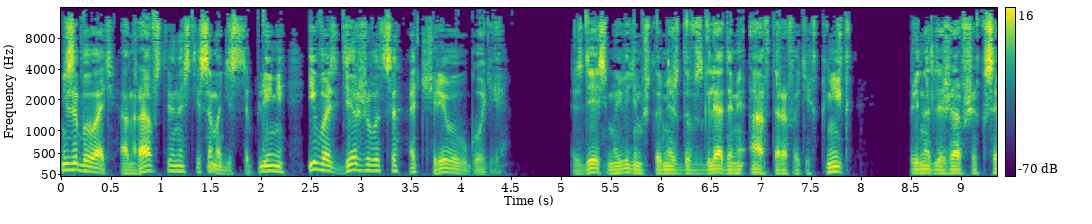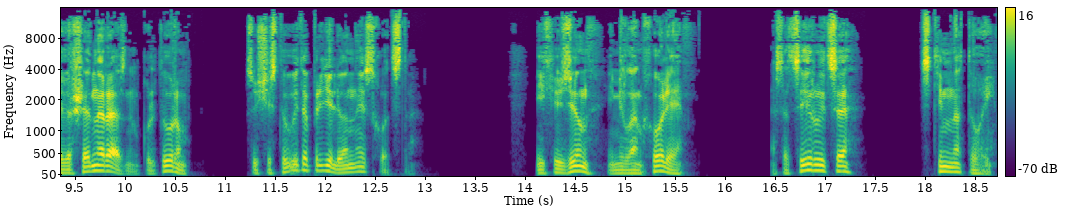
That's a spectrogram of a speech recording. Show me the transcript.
не забывать о нравственности, самодисциплине и воздерживаться от чревоугодия. Здесь мы видим, что между взглядами авторов этих книг, принадлежавших к совершенно разным культурам, существует определенное сходство. И хюзюн, и меланхолия ассоциируются с темнотой,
